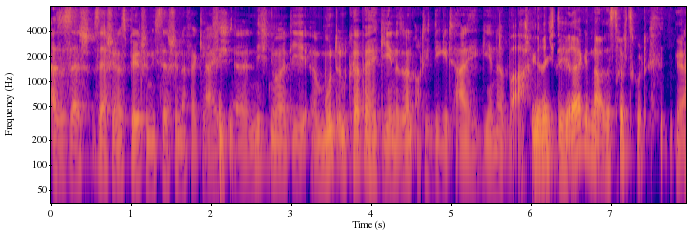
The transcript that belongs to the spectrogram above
Also sehr, sehr schönes Bild, finde ich, sehr schöner Vergleich. äh, nicht nur die äh, Mund- und Körperhygiene, sondern auch die digitale Hygiene beachten. Richtig, ja genau, das trifft's gut. Ja.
